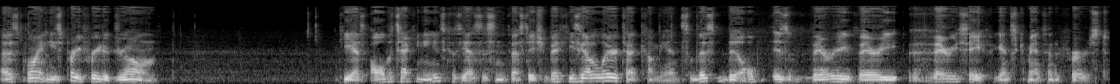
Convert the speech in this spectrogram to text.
at this point, he's pretty free to drone. He has all the tech he needs because he has this infestation pit. He's got a lair tech coming in. So this build is very, very, very safe against Command Center First.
